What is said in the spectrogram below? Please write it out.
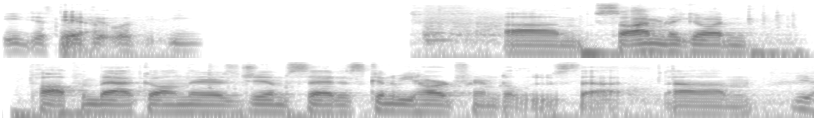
He just makes Yeah. it look easy. Um, so I'm gonna go ahead and pop him back on there. As Jim said, it's gonna be hard for him to lose that. Um, Yeah.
